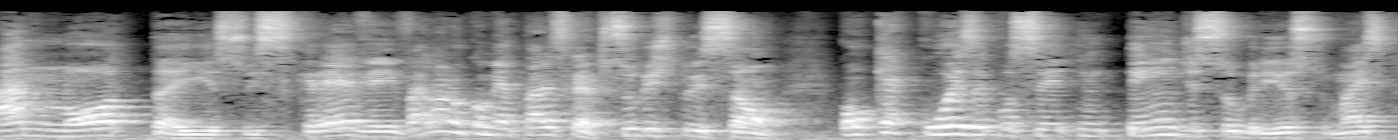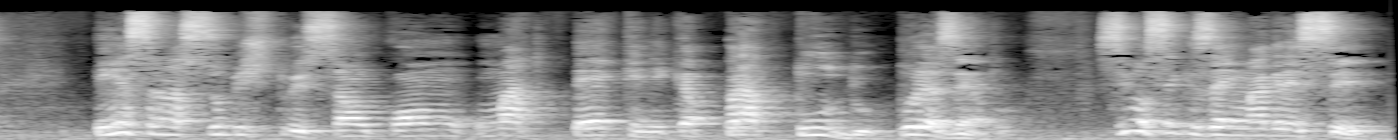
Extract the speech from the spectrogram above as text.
Anota isso, escreve aí, vai lá no comentário, escreve substituição. Qualquer coisa que você entende sobre isso, mas pensa na substituição como uma técnica para tudo. Por exemplo, se você quiser emagrecer,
